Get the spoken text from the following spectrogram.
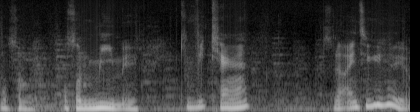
Auch so ein, auch so ein Meme, ey. Gewitter. Ist der einzige hier? Ja.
